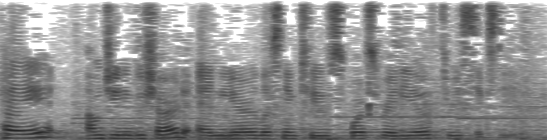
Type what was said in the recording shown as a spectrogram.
Hey, I'm Jeannie Bouchard, and you're listening to Sports Radio 360.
